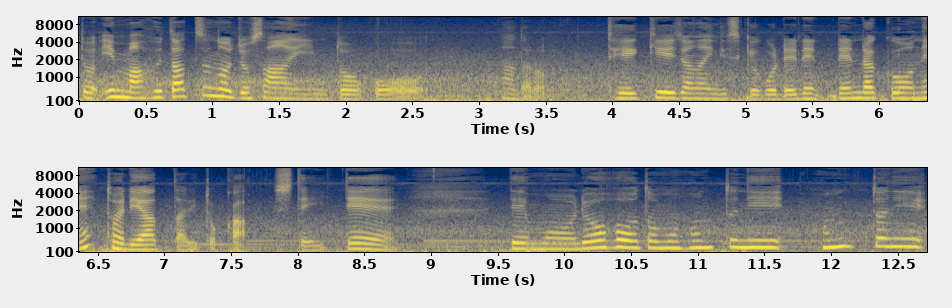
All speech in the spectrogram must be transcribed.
と今2つの助産院とこうなんだろう提携じゃないんですけどこれ連絡をね取り合ったりとかしていてでも両方とも本当に本当に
